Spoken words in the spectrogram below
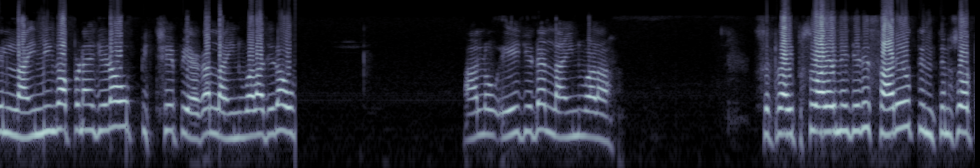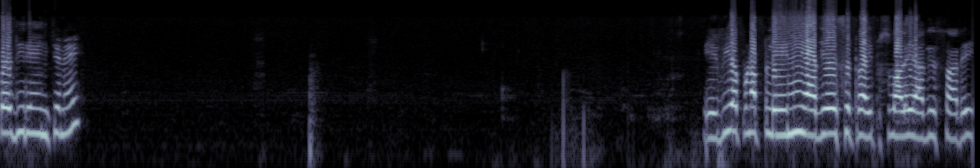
ਤੇ ਲਾਈਨਿੰਗ ਆਪਣਾ ਜਿਹੜਾ ਉਹ ਪਿੱਛੇ ਪਿਆ ਹੈਗਾ ਲਾਈਨ ਵਾਲਾ ਜਿਹੜਾ ਉਹ ਆ ਲੋ ਇਹ ਜਿਹੜਾ ਲਾਈਨ ਵਾਲਾ ਸਟ੍ਰਾਈਪਸ ਵਾਲੇ ਨੇ ਜਿਹੜੇ ਸਾਰੇ ਉਹ 3-300 ਰੁਪਏ ਦੀ ਰੇਂਜ 'ਚ ਨੇ ਇਹ ਵੀ ਆਪਣਾ ਪਲੇਨ ਹੀ ਆ ਗਏ ਸਟ੍ਰਾਈਪਸ ਵਾਲੇ ਆ ਗਏ ਸਾਰੇ।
